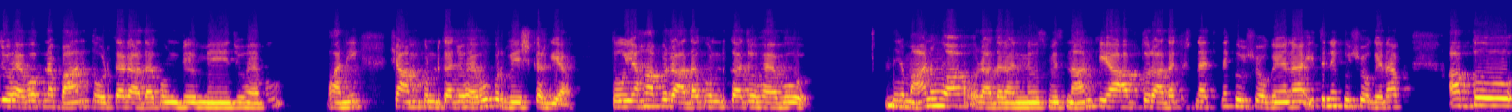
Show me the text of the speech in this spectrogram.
जो है वो अपना बाँध तोड़कर राधा कुंड में जो है वो पानी शाम कुंड का जो है वो प्रवेश कर गया। तो यहाँ पर राधा कुंड का जो है वो निर्माण हुआ और राधा रानी ने उसमें स्नान किया। अब तो राधा कृष्णा इतने खुश हो गए ना, इतने खुश हो गए ना। अब तो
